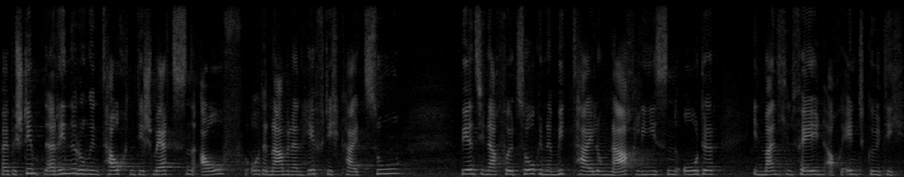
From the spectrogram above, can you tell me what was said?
Bei bestimmten Erinnerungen tauchten die Schmerzen auf oder nahmen an Heftigkeit zu, während sie nach vollzogener Mitteilung nachließen oder in manchen Fällen auch endgültig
